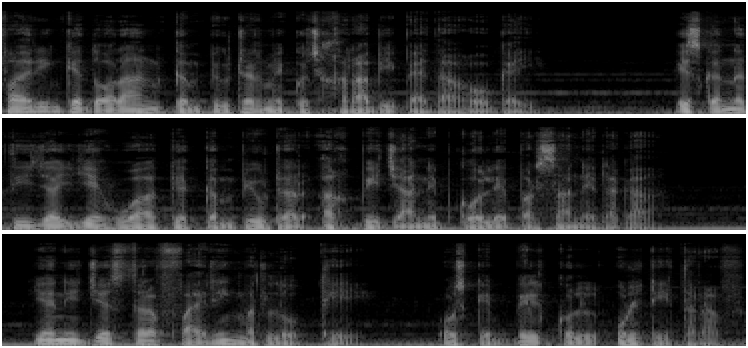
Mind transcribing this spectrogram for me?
فائرنگ کے دوران کمپیوٹر میں کچھ خرابی پیدا ہو گئی۔ اس کا نتیجہ یہ ہوا کہ کمپیوٹر اخبی جانب گولے برسانے لگا۔ یعنی جس طرف فائرنگ مطلوب تھی، اس کے بالکل الٹی طرف۔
